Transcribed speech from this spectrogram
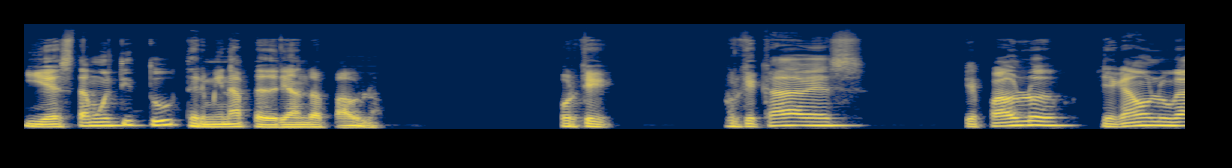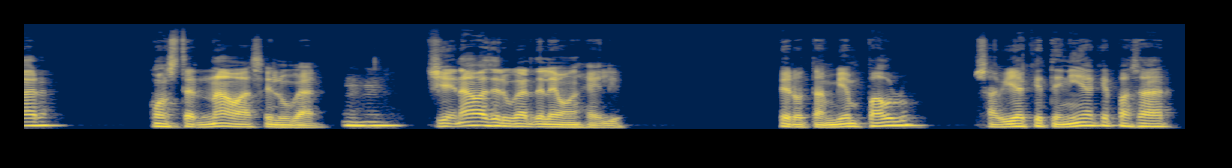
y esta multitud termina apedreando a Pablo. Porque, porque cada vez que Pablo llegaba a un lugar, consternaba ese lugar, Ujú. llenaba ese lugar del Evangelio. Pero también Pablo sabía que tenía que pasar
